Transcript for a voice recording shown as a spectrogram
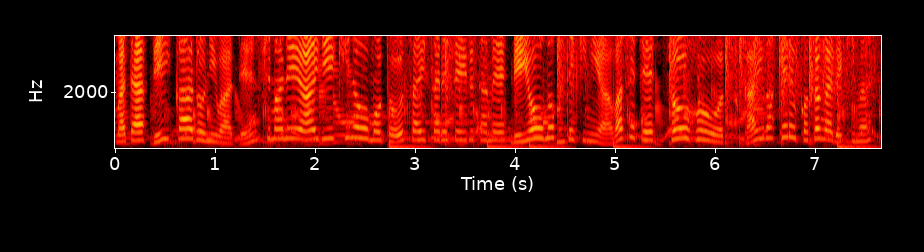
また D カードには電子マネー ID 機能も搭載されているため利用目的に合わせて双方を使い分けることができます。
